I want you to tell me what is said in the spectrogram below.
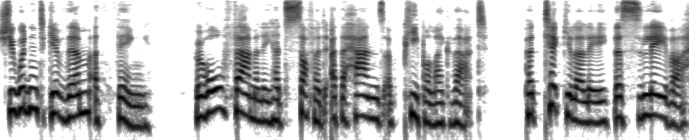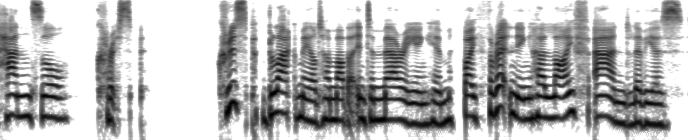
She wouldn't give them a thing. Her whole family had suffered at the hands of people like that, particularly the slaver Hansel Crisp. Crisp blackmailed her mother into marrying him by threatening her life and Livia's.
